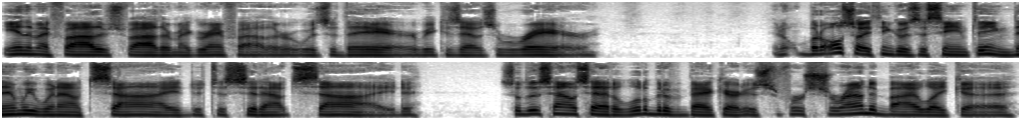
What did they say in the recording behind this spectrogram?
and that my father's father, my grandfather, was there because that was rare. And, but also, I think it was the same thing. Then we went outside to sit outside. So this house had a little bit of a backyard. It was for, surrounded by like a,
